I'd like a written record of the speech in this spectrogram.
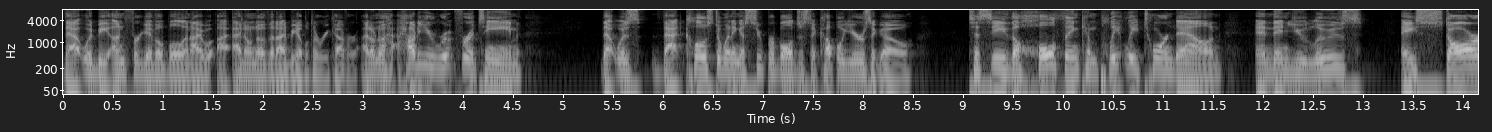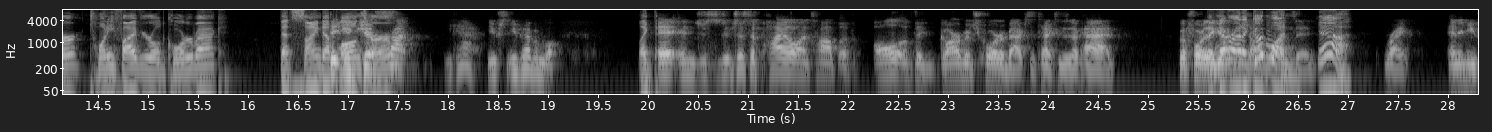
that would be unforgivable, and I I don't know that I'd be able to recover. I don't know how do you root for a team that was that close to winning a Super Bowl just a couple years ago to see the whole thing completely torn down, and then you lose a star twenty five year old quarterback that's signed up That long term. yeah, you you have them Like and, and just just a pile on top of all of the garbage quarterbacks the Texans have had before they, they got never had a good one. Watson. Yeah. Right, and then you,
